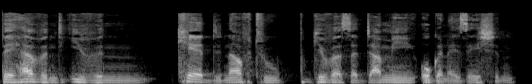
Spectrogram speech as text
they haven't even cared enough to give us a dummy organization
